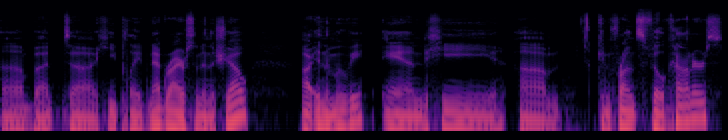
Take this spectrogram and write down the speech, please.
uh, but uh, he played Ned Ryerson in the show, in the movie, and he um, confronts Phil Connors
